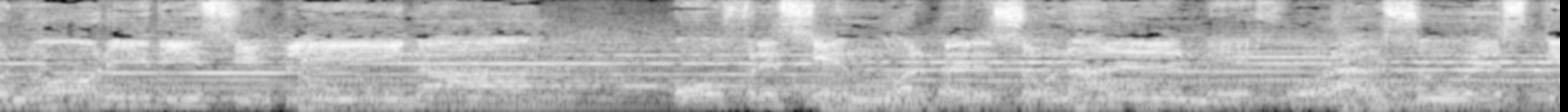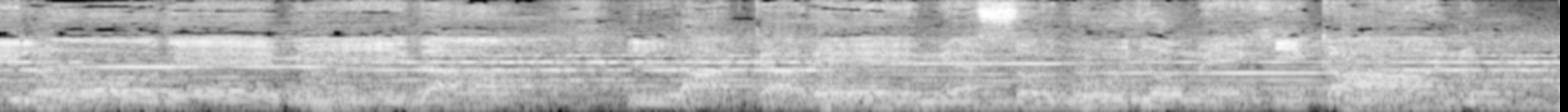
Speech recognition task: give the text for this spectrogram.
honor y disciplina, ofreciendo al personal mejorar su estilo de vida. La academia es orgullo mexicano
